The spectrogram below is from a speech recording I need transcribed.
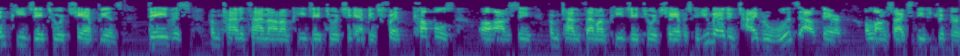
and PGA Tour champions. Davis from time to time out on PGA Tour champions. Fred Couples, uh, obviously from time to time on PGA Tour champions. Could you imagine Tiger Woods out there alongside Steve Stricker?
